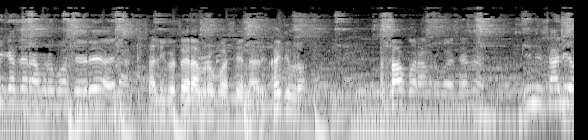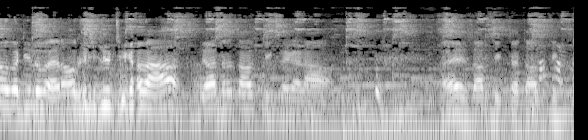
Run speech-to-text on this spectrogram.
टिका चाहिँ राम्रो बस्यो अरे होइन? सालीको चाहिँ राम्रो बसेन अरे। खै तिम्रो? सबको राम्रो बसेछ यिनी साली अगटिलो भएर अगटिलो टिका भयो त्यत्र सब ठिक छ केटा है? सब ठिक छ सब ठिक छ।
